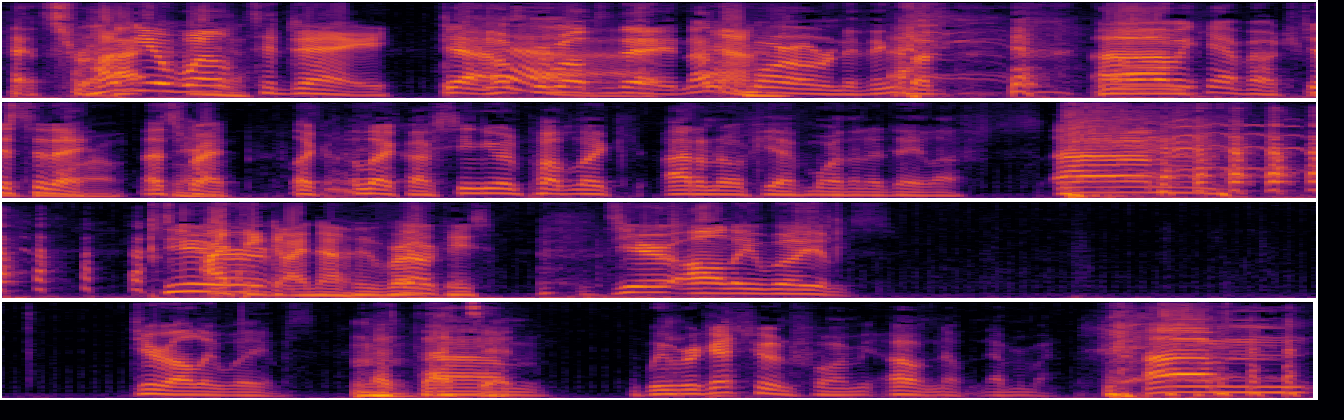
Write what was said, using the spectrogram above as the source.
that's right. Hope you're well yeah. today. Yeah, I hope you're well Yeah. today. Not Yeah. tomorrow or anything, but Well, um, we can't vouch for just today. tomorrow. That's Yeah. right. Look, look, I've seen you in public. I don't know if you have more than a day left. Um, dear, I think I know who wrote Okay. these. Dear Ollie Williams. Dear Ollie Williams. That, that's um, We regret to inform you. Oh, no, never mind. Um,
